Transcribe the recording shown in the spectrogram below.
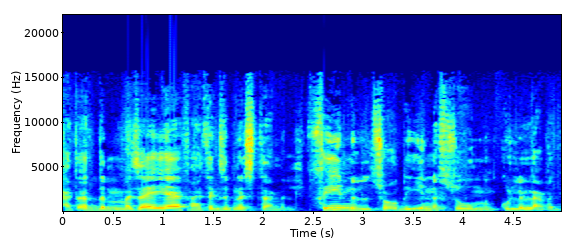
هتقدم مزايا فهتجذب ناس تعمل. فين السعوديين نفسهم من كل اللعبة دي؟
